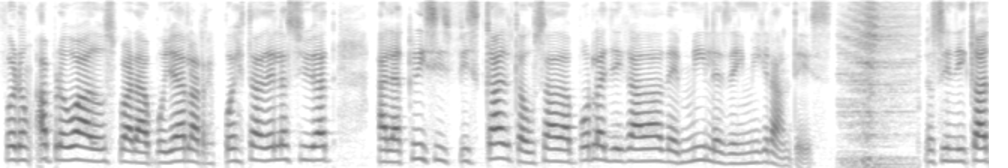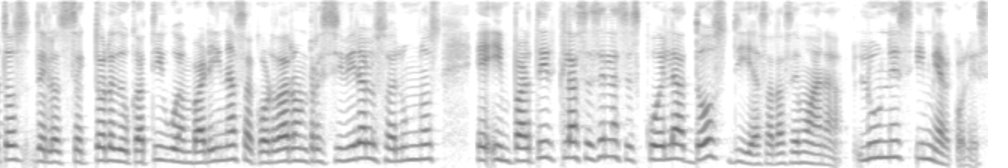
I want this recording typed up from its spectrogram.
fueron aprobados para apoyar la respuesta de la ciudad a la crisis fiscal causada por la llegada de miles de inmigrantes. Los sindicatos del sector educativo en Barinas acordaron recibir a los alumnos e impartir clases en las escuelas dos días a la semana, lunes y miércoles.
